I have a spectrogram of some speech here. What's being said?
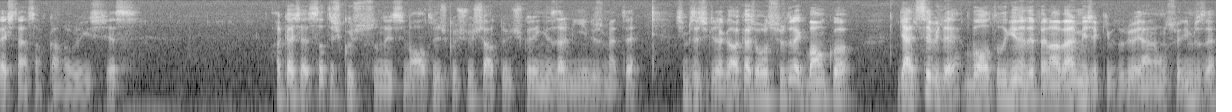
5 tane safkanla buraya geçeceğiz. Arkadaşlar satış koşusunda ismi 6. koşu. Şartlı 3 yukarı İngilizler 1700 metre. Şimdi çıkacak. Arkadaşlar o sürdürek banko gelse bile bu altılı yine de fena vermeyecek gibi duruyor. Yani onu söyleyeyim size.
